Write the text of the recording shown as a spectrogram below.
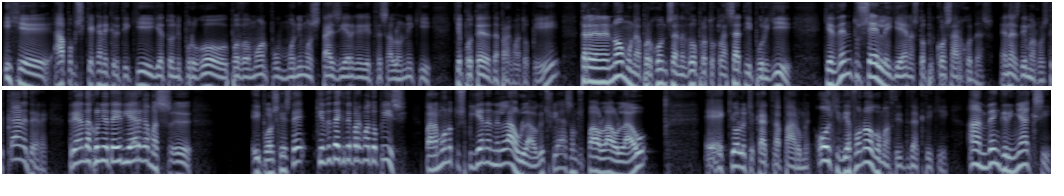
Είχε άποψη και έκανε κριτική για τον Υπουργό Υποδομών που μονίμως στάζει έργα για τη Θεσσαλονίκη και ποτέ δεν τα πραγματοποιεί. Τρελαινόμουν που ερχόντουσαν εδώ πρωτοκλασσάτοι υπουργοί και δεν τους έλεγε ένας τοπικός άρχοντας, ένας δήμαρχος. Τι κάνετε, ρε. 30 χρόνια τα ίδια έργα μας ε, υπόσχεστε και δεν τα έχετε πραγματοποιήσει. Παρά μόνο τους πηγαίνανε λαού-λαού. Γιατί τους λέει, να τους πάω λαού-λαού ε, και όλο και κάτι θα πάρουμε. Όχι, διαφωνώ εγώ με αυτή την τακτική. Αν δεν γκρινιάξει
